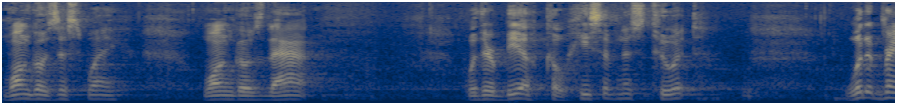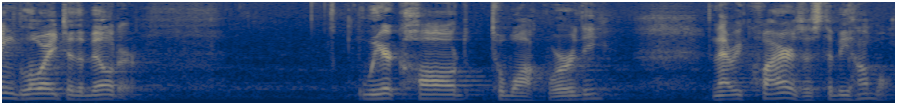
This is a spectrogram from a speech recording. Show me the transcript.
One goes this way, one goes that. Would there be a cohesiveness to it? Would it bring glory to the builder? We are called to walk worthy, and that requires us to be humble.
